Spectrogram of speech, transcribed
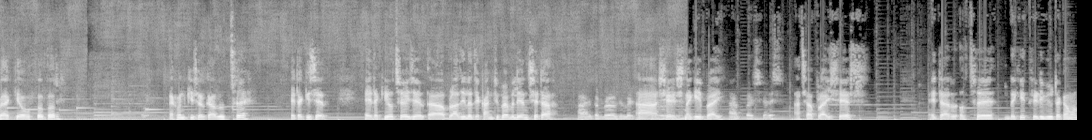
ব্যাগ কি অবস্থা তোর? এখন কিসের কাজ হচ্ছে? এটা কিসের? এটা কি হচ্ছে ওই যে ব্রাজিলের যে কান্ট্রি প্যাভিলিয়ন সেটা? হ্যাঁ শেষ নাকি প্রায়? হ্যাঁ প্রায় শেষ। আচ্ছা প্রায় শেষ। এটার হচ্ছে দেখি থ্রি ভিউটা কেমন?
